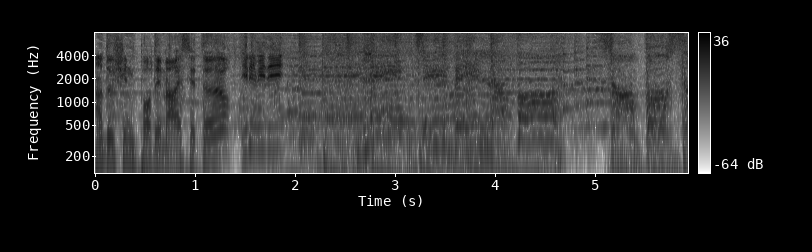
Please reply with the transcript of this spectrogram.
Indochine pour démarrer cette heure. Il est midi. Les tubes et l'info, 100%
